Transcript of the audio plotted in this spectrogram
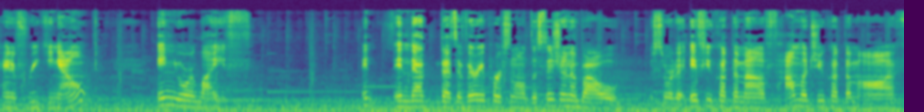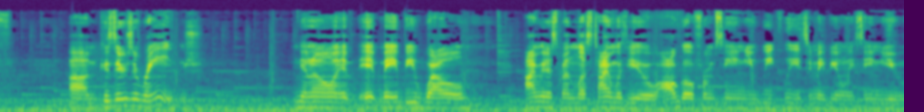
kind of freaking out in your life. And that that's a very personal decision about sort of if you cut them off, how much you cut them off. because um, there's a range. You know, it, it may be well I'm going to spend less time with you. I'll go from seeing you weekly to maybe only seeing you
